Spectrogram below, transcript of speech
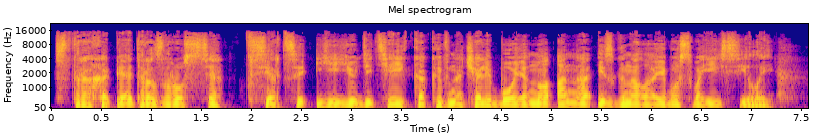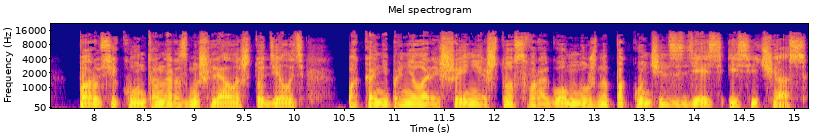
Страх опять разросся в сердце ее детей, как и в начале боя, но она изгнала его своей силой. Пару секунд она размышляла, что делать, пока не приняла решение, что с врагом нужно покончить здесь и сейчас.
